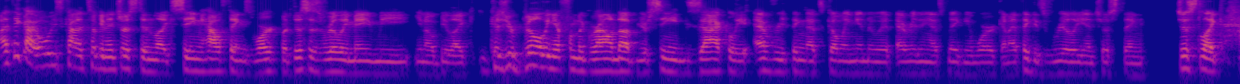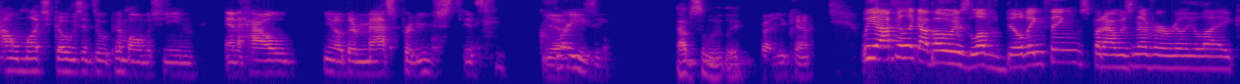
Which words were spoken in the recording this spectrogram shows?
I think I always kind of took an interest in like seeing how things work, but this has really made me, you know, be like because you're building it from the ground up, you're seeing exactly everything that's going into it, everything that's making it work, and I think it's really interesting, just like how much goes into a pinball machine and how you know they're mass produced. It's Yeah. Crazy. Absolutely. But you can. Well, yeah, I feel like I've always loved building things, but I was never really like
